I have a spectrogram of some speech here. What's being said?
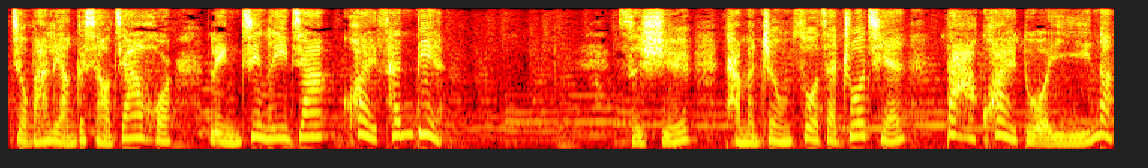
就把两个小家伙领进了一家快餐店。此时，他们正坐在桌前大快朵颐呢，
